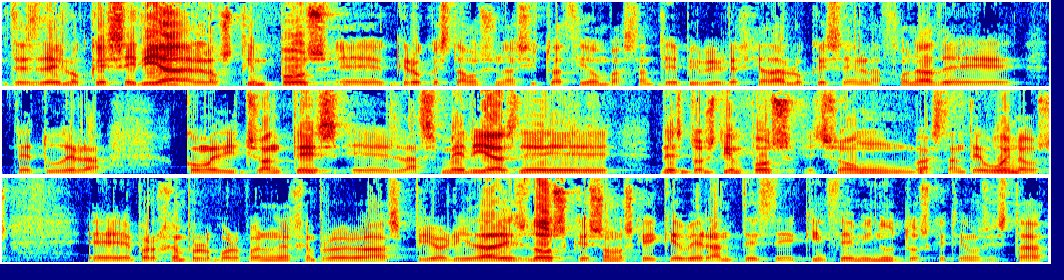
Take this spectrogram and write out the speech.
desde lo que serían los tiempos, eh, creo que estamos en una situación bastante privilegiada, lo que es en la zona de, Tudela. Como he dicho antes, eh, las medias de, estos tiempos son bastante buenos. Por ejemplo, por poner un ejemplo, las prioridades 2, que son los que hay que ver antes de 15 minutos, que tenemos esta,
